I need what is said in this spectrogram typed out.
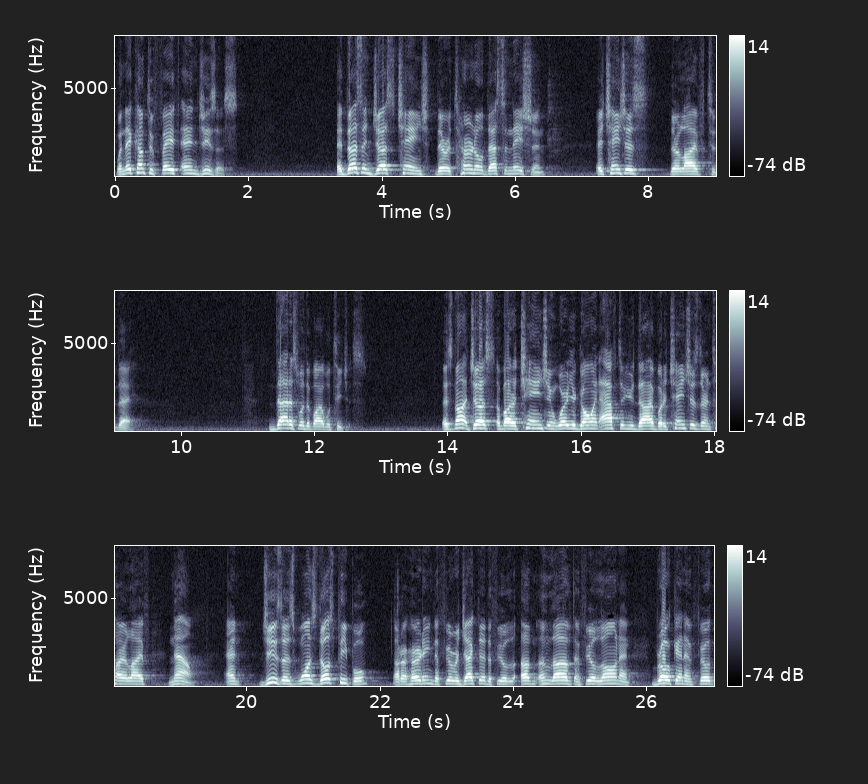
when they come to faith in Jesus, it doesn't just change their eternal destination, it changes their life today. That is what the Bible teaches. It's not just about a change in where you're going after you die, but it changes their entire life now. And Jesus wants those people that are hurting, that feel rejected, that feel unloved, and feel alone and broken and filled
